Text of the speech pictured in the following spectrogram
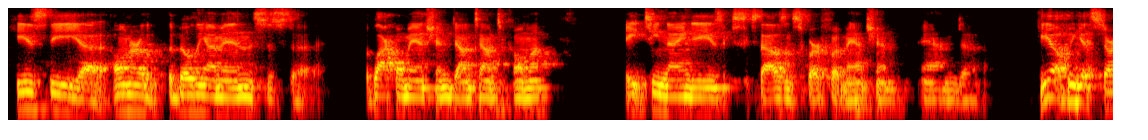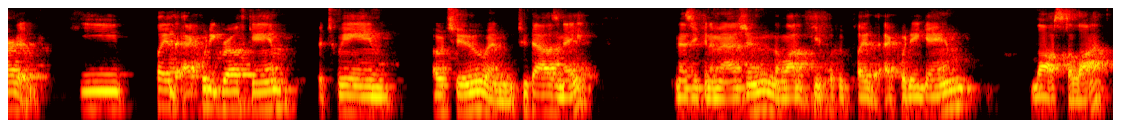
He's the uh, owner of the, building I'm in. This is uh, the Blackwell Mansion, downtown Tacoma. 1890s, like 6,000 square foot mansion. And uh, he helped me get started. He played the equity growth game between 02 and 2008. And as you can imagine, a lot of people who played the equity game lost a lot.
